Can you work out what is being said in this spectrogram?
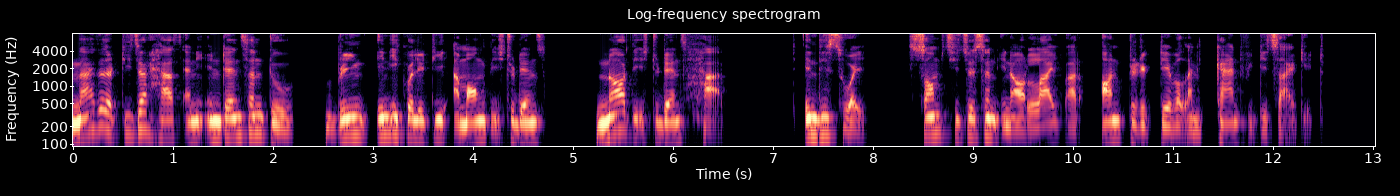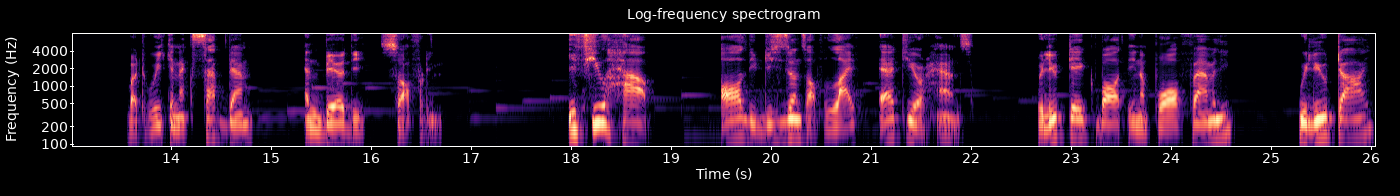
Neither the teacher has any intention to bring inequality among the students, nor the students have. In this way, some situations in our life are unpredictable and can't be decided. But we can accept them and bear the suffering. If you have all the decisions of life at your hands, will you take birth in a poor family? Will you die?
